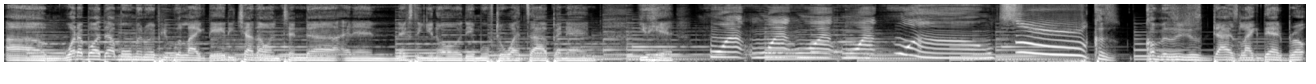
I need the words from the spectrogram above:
Um, what about that moment where people like they hit each other on Tinder and then next thing you know they move to WhatsApp and then you hear because conversation just dies like that, bro.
